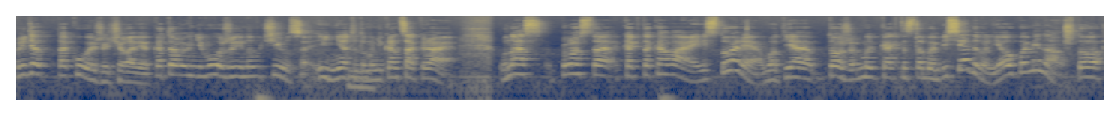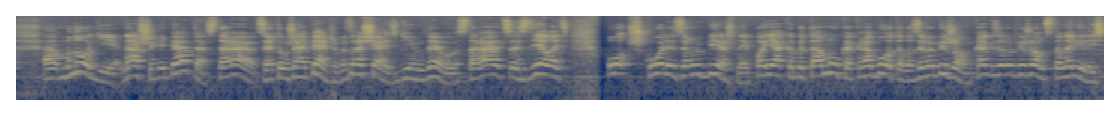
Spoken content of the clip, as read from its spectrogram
придет такой же человек, который у него уже и научился, и нет этому ни конца края. У нас просто как таковая история, вот я тоже, мы как-то с тобой беседовали, я упоминал, что э, многие наши ребята стараются, это уже опять же, возвращаясь к геймдеву, стараются сделать по школе зарубежной, по якобы тому, как работало за рубежом, как за рубежом становились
